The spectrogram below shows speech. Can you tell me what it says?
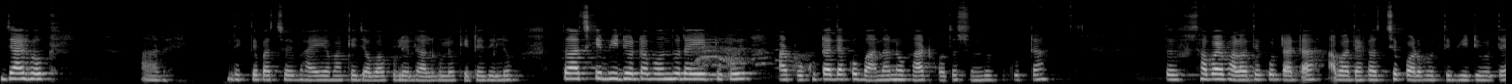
যাই হোক, আর দেখতে পাচ্ছ ভাই আমাকে জবা ফুলের ডালগুলো কেটে দিল। তো আজকে ভিডিওটা বন্ধুরা এইটুকুই। আর পুকুরটা দেখো, বাঁধানো ঘাট, কত সুন্দর পুকুরটা। তো সবাই ভালো থেকো টাটা। আবার দেখা হচ্ছে পরবর্তী ভিডিওতে।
